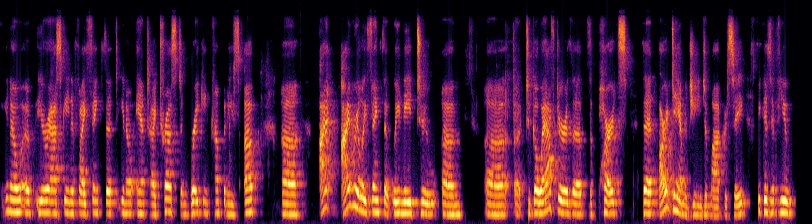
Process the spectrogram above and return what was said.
you know, uh, you're asking if I think that you know antitrust and breaking companies up. Uh, I I really think that we need to um, to go after the, the parts that are damaging democracy. Because if you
